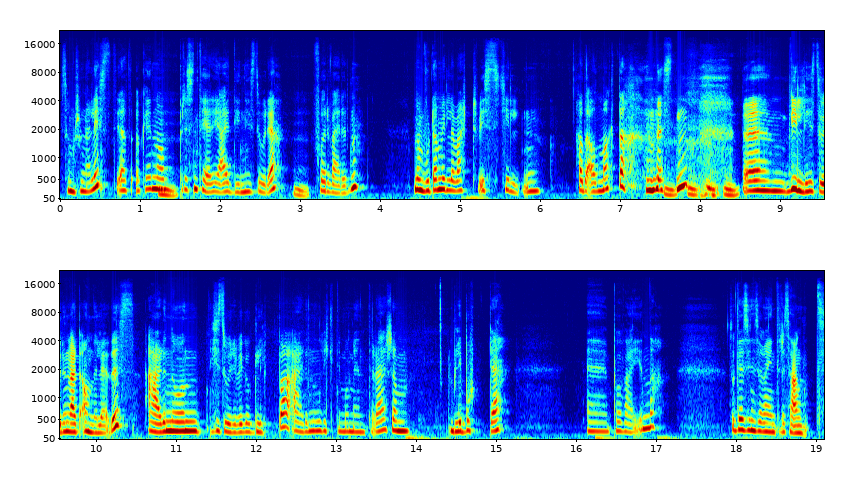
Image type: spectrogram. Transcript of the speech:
som journalist. i At ok, nå Mm. presenterer jeg din historie Mm. for verden. Men hvordan ville det vært hvis kilden hadde all makt, da? Nesten. Eh, ville historien vært annerledes? Er det noen historier vi går glipp av? Er det noen viktige momenter der som blir borte uh, på veien, da. Så det syns jeg var interessant.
